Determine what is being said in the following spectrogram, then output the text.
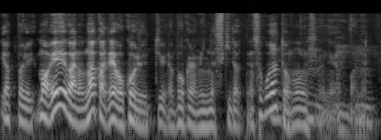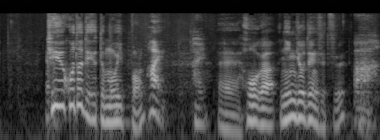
やっぱり、まあ、映画の中で起こるっていうのは僕らみんな好きだってそこだと思うんですよね、やっぱね。っていうことで言うともう一本。ーはい。はい。えー邦画「人形伝説。あ」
